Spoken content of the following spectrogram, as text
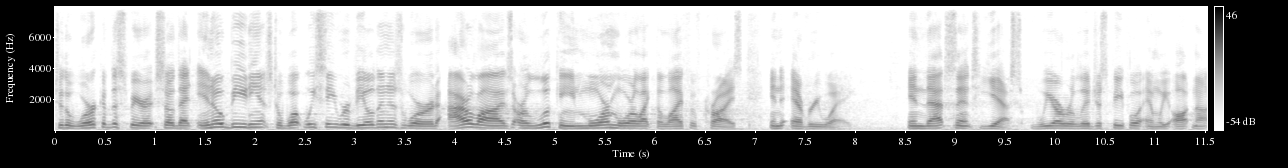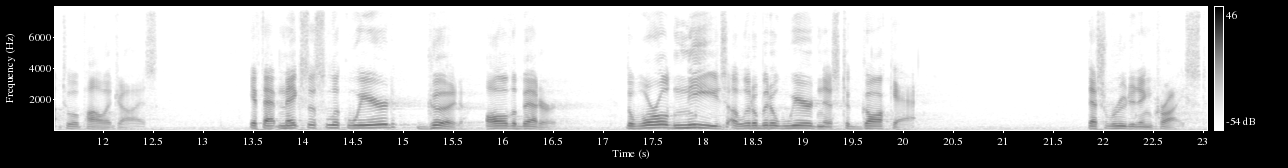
to the work of the Spirit so that in obedience to what we see revealed in His Word, our lives are looking more and more like the life of Christ in every way. In that sense, yes, we are religious people and we ought not to apologize. If that makes us look weird, good, all the better. The world needs a little bit of weirdness to gawk at that's rooted in Christ.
